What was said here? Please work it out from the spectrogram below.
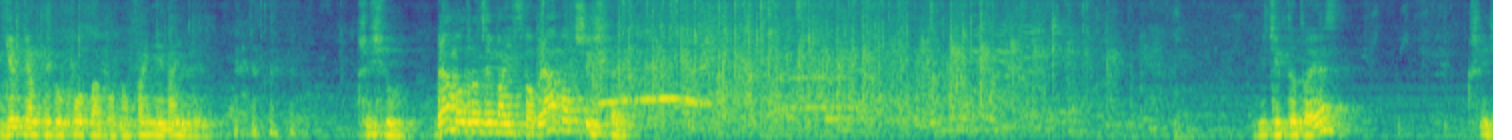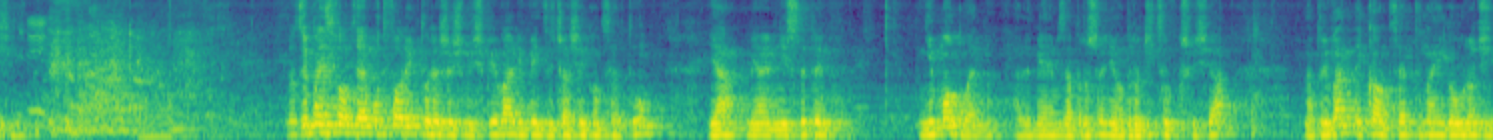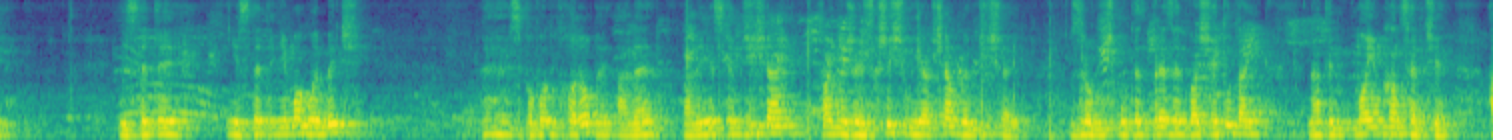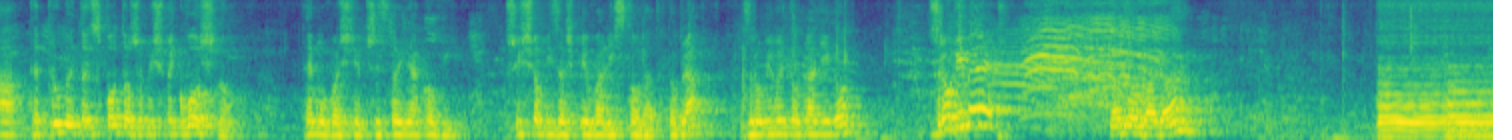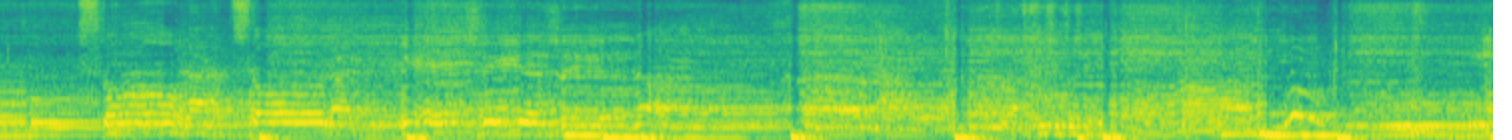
Uwielbiam tego chłopa, bo ma fajnie na imię. Krzysiu. Brawo, drodzy Państwo, brawo Krzysiek. Wiecie, kto to jest? Krzysiu. Drodzy Państwo, te utwory, które żeśmy śpiewali w międzyczasie koncertu, ja miałem niestety, nie mogłem, ale miałem zaproszenie od rodziców Krzysia na prywatny koncert na jego urodziny. Niestety, niestety nie mogłem być e, z powodu choroby, ale, ale jestem dzisiaj. Fajnie, że jest Krzysiu i ja chciałbym dzisiaj zrobić mu ten prezent właśnie tutaj na tym moim koncercie. A te próby to jest po to, żebyśmy głośno temu właśnie przystojniakowi Krzysiowi zaśpiewali 100 lat, dobra? Zrobimy to dla niego? Zrobimy! No to uwaga. Co się dzieje. Raz,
